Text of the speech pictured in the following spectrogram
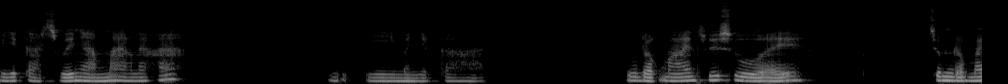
บรรยากาศสวยงามมากนะคะ นี่บรรยากาศ ดูดอกไม้สวยๆ ชมดอกไม้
